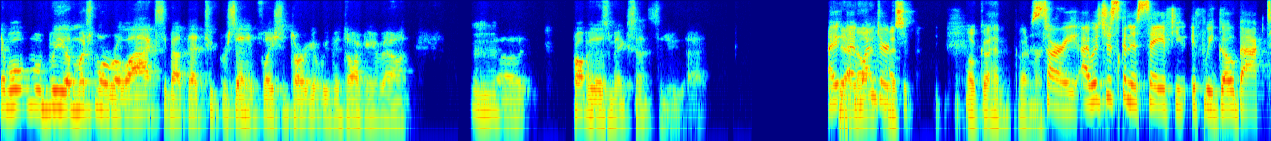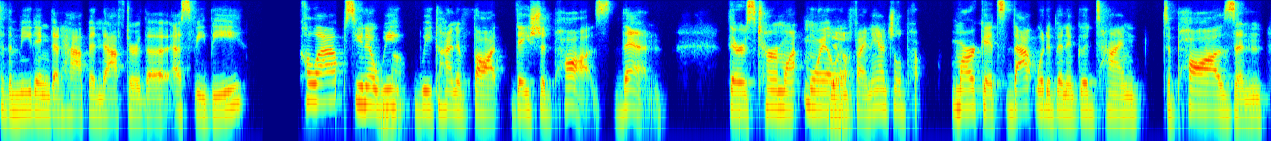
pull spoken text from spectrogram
we'll be much more relaxed about that two percent inflation target we've been talking about. Mm-hmm. Uh, probably doesn't make sense to do that. I, yeah, I no, wondered. I, I, oh, go ahead. Go ahead. Sorry, I was just going to say if you if we go back to the meeting that happened after the SVB collapse, you know, we wow. we kind of thought they should pause then. There's turmoil yeah. in financial p- markets. That would have been a good time to pause and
